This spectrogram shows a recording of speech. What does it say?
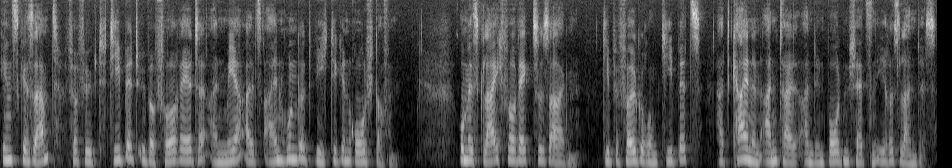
Insgesamt verfügt Tibet über Vorräte an mehr als 100 wichtigen Rohstoffen. Um es gleich vorweg zu sagen, die Bevölkerung Tibets hat keinen Anteil an den Bodenschätzen ihres Landes.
